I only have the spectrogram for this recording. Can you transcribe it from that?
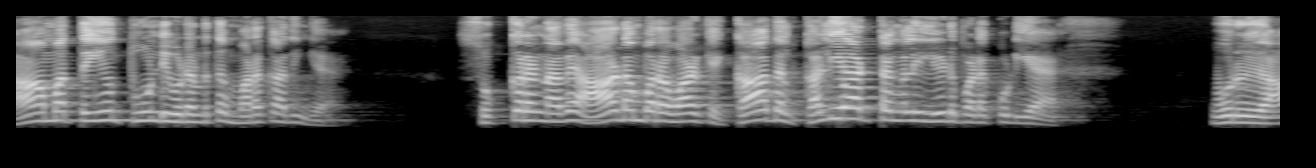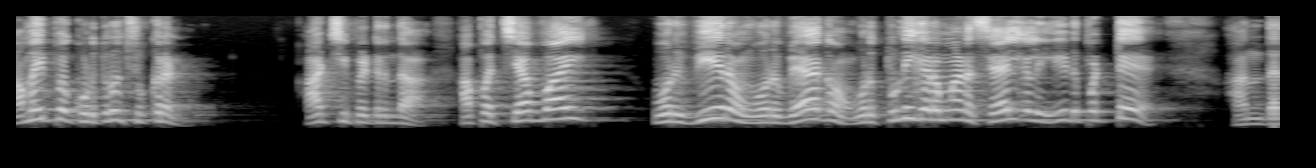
காமத்தையும் தூண்டிவிடன்றத மறக்காதீங்க. சுக்கரனாவே ஆடம்பர வாழ்க்கை காதல் களியாட்டங்களில் ஈடுபடக்கூடிய ஒரு அமைப்பை கொடுத்துரும் சுக்கரன். ஆட்சி பெற்றிருந்தா. அப்போ செவ்வாய் ஒரு வீரம் ஒரு வேகம் ஒரு துணிகரமான செயல்களில் ஈடுபட்டு அந்த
